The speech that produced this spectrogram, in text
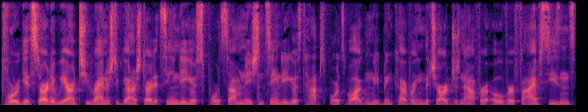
Before we get started, we are two writers who got our start at San Diego Sports Domination, San Diego's top sports blog, and we've been covering the Chargers now for over five seasons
